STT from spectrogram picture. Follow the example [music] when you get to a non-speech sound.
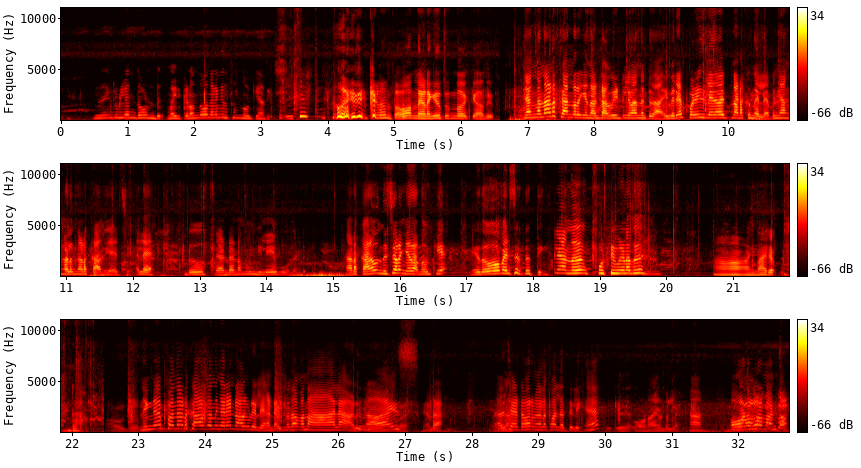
ഇത് ഇതിന്റെ ഉള്ളിൽ എന്തോ ഉണ്ട്. മരിക്കണം തോന്നണെങ്കിൽ തോന്നണമെങ്കിൽ ഇത് തിന്ന് നോക്കിയാൽ മതി. മരിക്കണം തോന്നണമെങ്കിൽ ഇത് തിന്ന് നോക്കിയാൽ മതി. ഞങ്ങൾ നടക്കാൻ ഇറങ്ങി നട്ടാ വീട്ടിൽ വന്നിട്ട് ദാ ഇവരെപ്പോഴും ഇതിലേ നടക്കുന്നല്ലേ അപ്പം ഞങ്ങളും നടക്കാന്ന് വിചാരിച്ച്. അല്ലേ? ഇത് രണ്ടെണ്ണം മുന്നിലേ പോകുന്നുണ്ട്. നടക്കാൻ ഒന്നിച്ചിറങ്ങിയതാ. നോക്കിയേ. ഏതോ പരിസരത്തെത്തി. അന്ന് പൊട്ടി വീണത്? ആ ഈ മരം. നിങ്ങൾ നിങ്ങ ഇപ്പൊ നടക്കാൻ നിങ്ങൾ രണ്ടാളും കൂടി അല്ലേ? കണ്ട? ഇപ്പൊ നമ്മ നാലാൾ കണ്ടാ? അത് ചേട്ട പറഞ്ഞ പോലെ കൊല്ലത്തിൽ. ഓണം പ്രമാണിച്ച്.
